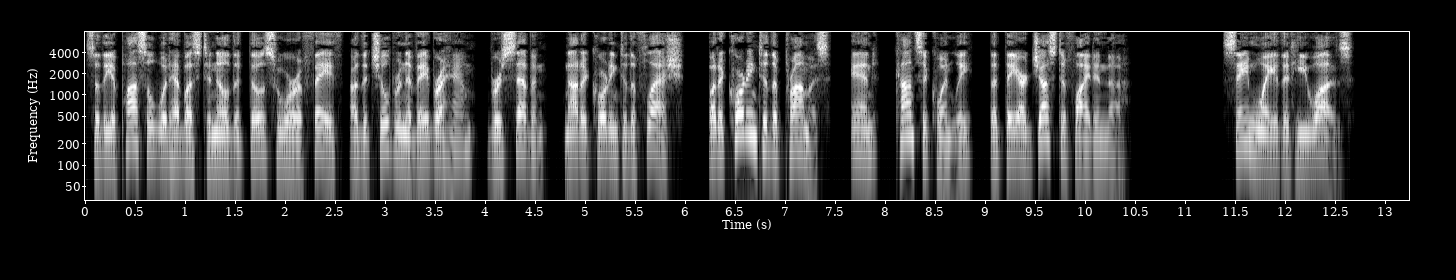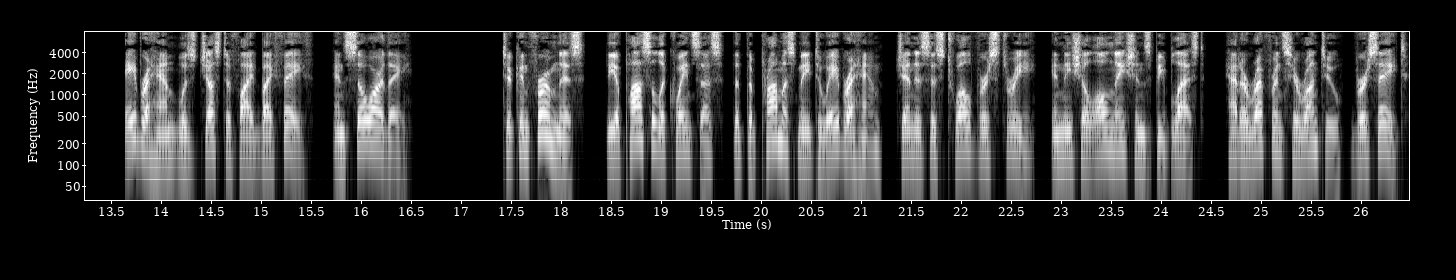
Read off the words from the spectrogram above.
So the apostle would have us to know that those who are of faith are the children of Abraham, verse 7, not according to the flesh, but according to the promise, and, consequently, that they are justified in the same way that he was. Abraham was justified by faith, and so are they. To confirm this, the apostle acquaints us that the promise made to Abraham, Genesis 12 verse 3, in thee shall all nations be blessed, had a reference hereunto, verse 8.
